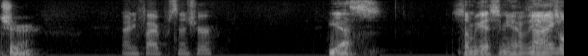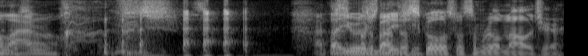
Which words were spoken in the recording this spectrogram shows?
sure. Ninety-five percent sure. Yes. So I'm guessing you have the No, I answer. ain't gonna to lie. I don't know. I thought Let's you was about to issue. school us with some real knowledge here.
